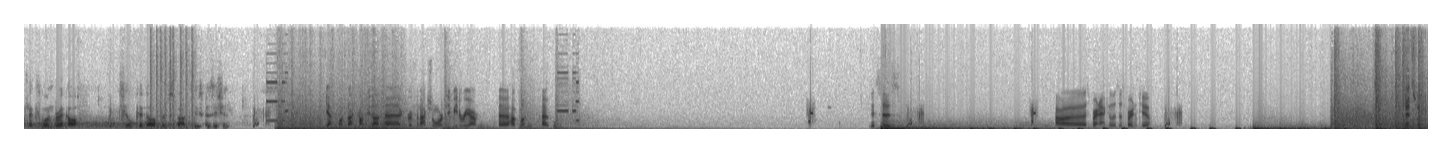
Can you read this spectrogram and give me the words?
Vortex 1, break off. Shilka north of Spartan 2's position. Yeah, fuck that. Copy that. Uh, Griffin actual RTB to rearm. Uh, have fun. Out. This is. Uh, Spartan Actual, this is Spartan 2. That's fucking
